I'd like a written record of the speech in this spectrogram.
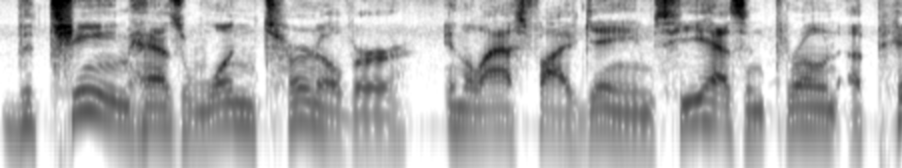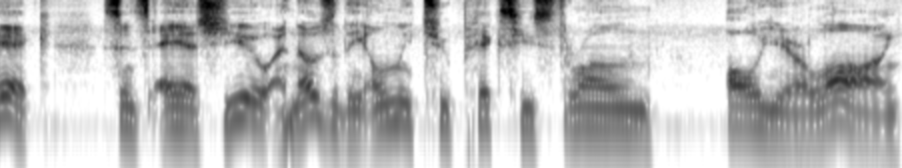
the team has one turnover in the last five games. He hasn't thrown a pick since ASU, and those are the only two picks he's thrown all year long.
